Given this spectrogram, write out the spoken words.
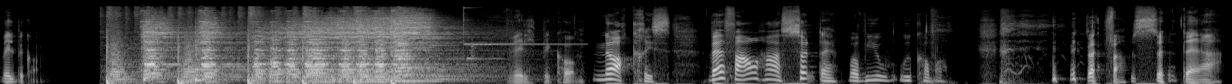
Velbekomme. Velbekomme. Nå, Chris. Hvad farve har søndag, hvor vi jo udkommer? Hvad farve søndag er?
